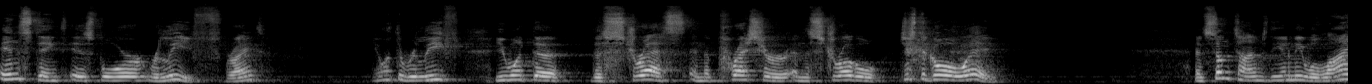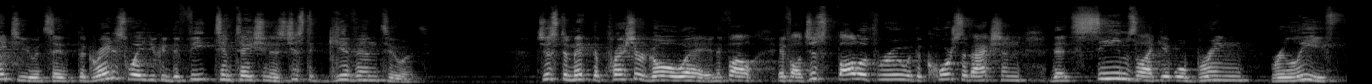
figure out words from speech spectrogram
instinct is for relief, right? You want the relief, you want the, the stress and the pressure and the struggle just to go away. And sometimes the enemy will lie to you and say that the greatest way you can defeat temptation is just to give in to it just to make the pressure go away. And if I'll, if I'll just follow through with the course of action that seems like it will bring relief,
